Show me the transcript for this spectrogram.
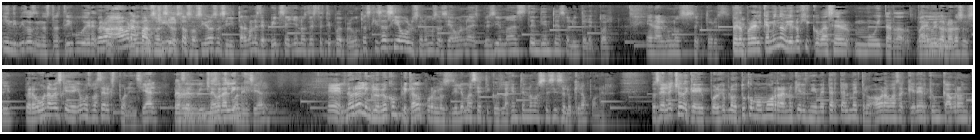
individuos de nuestra tribu eran. Pero ahora eran panzoncitos, ociosos y dragones de pizza llenos de este tipo de preguntas, quizás sí evolucionemos hacia una especie más tendiente hacia lo intelectual en algunos sectores. Pero por el camino biológico va a ser muy tardado. Por Largo y el- doloroso, sí. Pero una vez que lleguemos va a ser exponencial. Va Pero a ser Neuralink- exponencial. Eh, Neuralink lo veo complicado por los dilemas éticos. La gente no sé si se lo quiera poner. O sea, el hecho de que, por ejemplo, tú como morra no quieres ni meterte al metro, ahora vas a querer que un cabrón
